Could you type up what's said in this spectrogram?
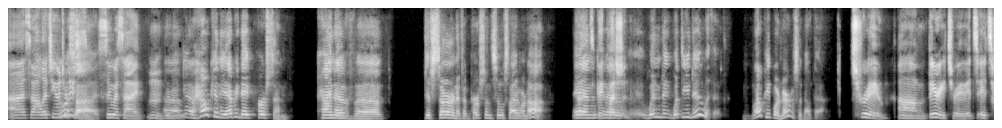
Uh, so I'll let you introduce Suicide. Suicide. Mm. Uh, you know, how can the everyday person kind of uh, discern if a person's suicidal or not? That's a good you know, question. When do what do you do with it? A lot of people are nervous about that. True. Um, very true. It's it's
